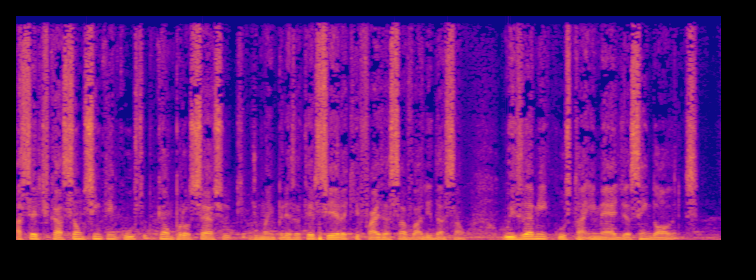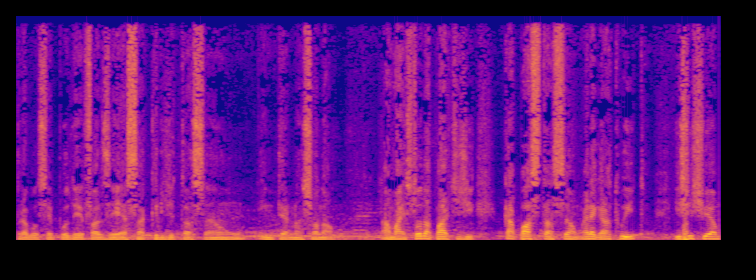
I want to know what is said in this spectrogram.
A certificação sim tem custo, porque é um processo de uma empresa terceira que faz essa validação. O exame custa em média 100 dólares para você poder fazer essa acreditação internacional. Tá? Mas toda a parte de capacitação ela é gratuita e se estiver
